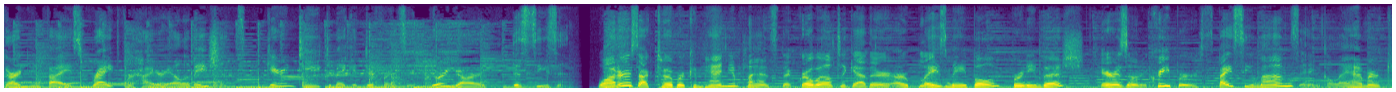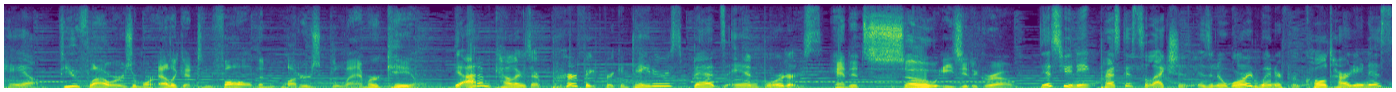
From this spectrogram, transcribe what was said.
garden advice right for higher elevations guaranteed to make a difference in your yard this season. Water's October companion plants that grow well together are blaze maple, burning bush, Arizona creeper, spicy mums, and glamour kale. Few flowers are more elegant in fall than Water's glamour kale. The autumn colors are perfect for containers, beds, and borders. And it's so easy to grow. This unique Prescott selection is an award winner for cold hardiness,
